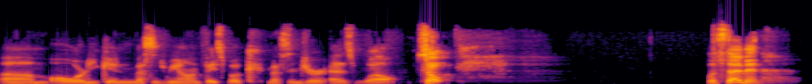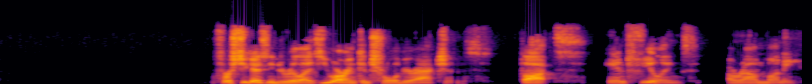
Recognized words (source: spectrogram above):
Um, or you can message me on Facebook Messenger as well. So Let's dive in. First, you guys need to realize you are in control of your actions, thoughts, and feelings around money.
